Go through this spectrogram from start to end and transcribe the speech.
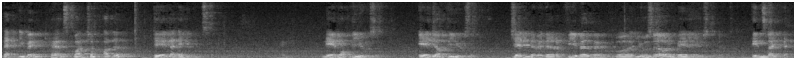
that event has bunch of other data elements. Name of the user, age of the user, gender, whether a female user or a male user, things like that.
